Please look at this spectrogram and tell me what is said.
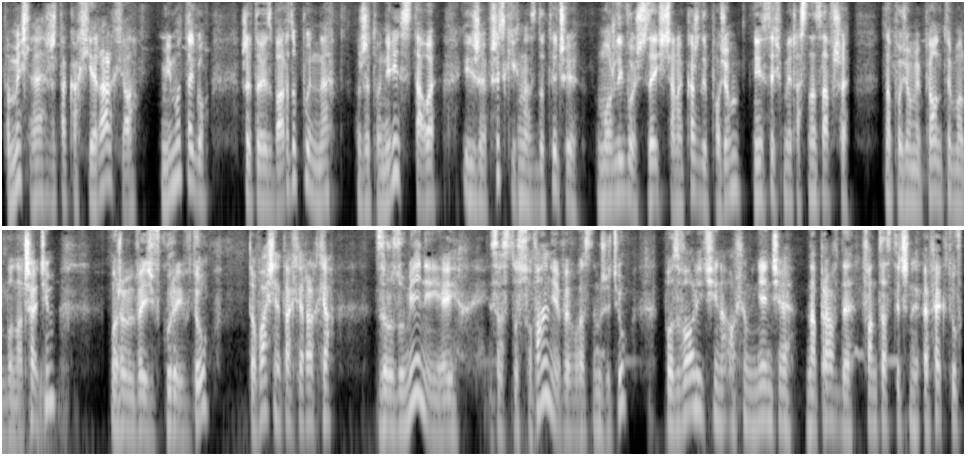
to myślę, że taka hierarchia, mimo tego, że to jest bardzo płynne, że to nie jest stałe i że wszystkich nas dotyczy możliwość zejścia na każdy poziom, nie jesteśmy raz na zawsze na poziomie piątym albo na trzecim, możemy wejść w górę i w dół, to właśnie ta hierarchia zrozumienie jej, zastosowanie we własnym życiu pozwoli ci na osiągnięcie naprawdę fantastycznych efektów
